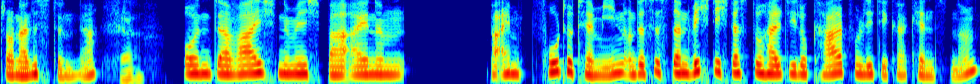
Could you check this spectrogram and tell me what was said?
Journalistin, ja. ja. Und da war ich nämlich bei einem, bei einem Fototermin und es ist dann wichtig, dass du halt die Lokalpolitiker kennst, ne?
